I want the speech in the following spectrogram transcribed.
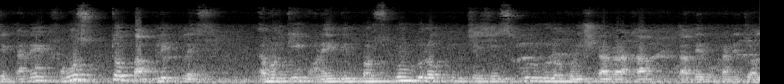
যেখানে সমস্ত পাবলিক প্লেস এমনকি অনেকদিন পর স্কুলগুলো খুলছে, সেই স্কুলগুলো পরিষ্কার রাখা, তাদের ওখানে জল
